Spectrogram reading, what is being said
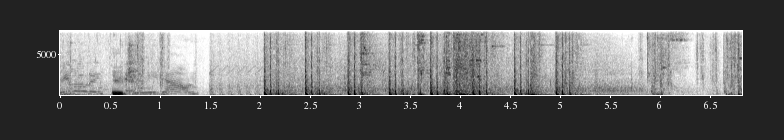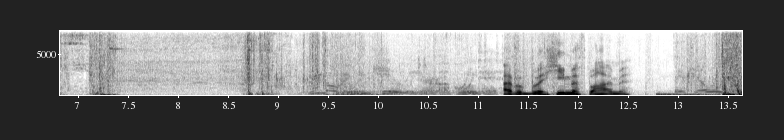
Reloading. Huge. Enemy down. Reloading. Kill leader appointed. I have a behemoth behind me. New kill leader.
